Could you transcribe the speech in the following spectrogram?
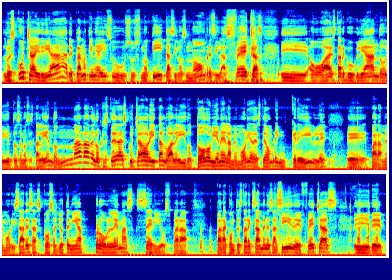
lo escucha y diría, ah, de plano tiene ahí sus notitas y los nombres y las fechas, y, o va a estar googleando y entonces nos está leyendo. Nada de lo que usted ha escuchado ahorita lo ha leído. Todo viene de la memoria de este hombre increíble eh, para memorizar esas cosas. Yo tenía problemas serios para, para contestar exámenes así de fechas y de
